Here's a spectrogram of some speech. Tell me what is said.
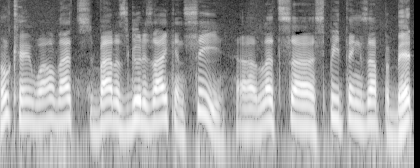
Okay, well, that's about as good as I can see. Uh, let's uh, speed things up a bit.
